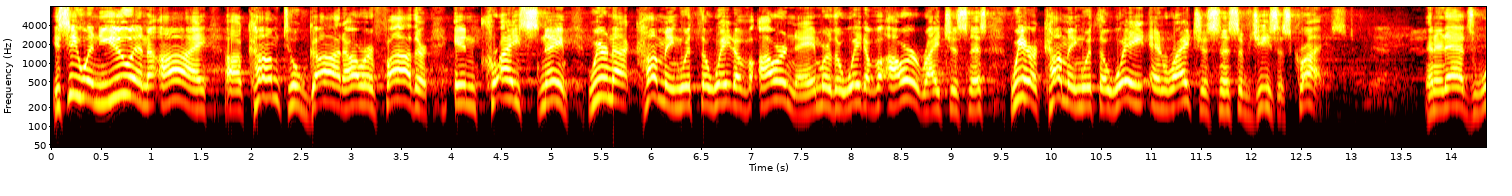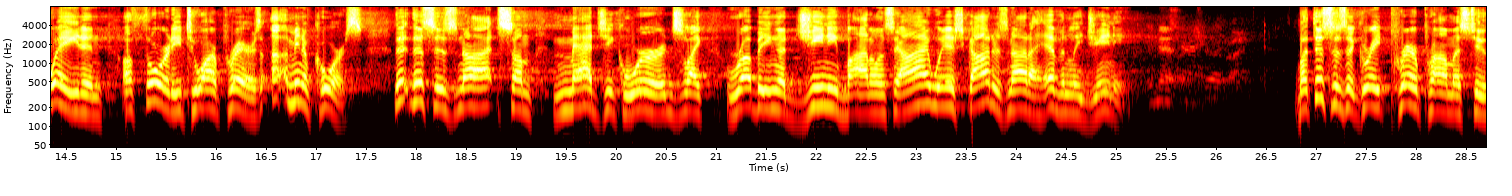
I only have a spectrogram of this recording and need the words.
You see, when you and I uh, come to God, our Father, in Christ's name, we're not coming with the weight of our name or the weight of our righteousness. We are coming with the weight and righteousness of Jesus Christ. And it adds weight and authority to our prayers. I mean, of course, th- this is not some magic words like rubbing a genie bottle and say, I wish God is not a heavenly genie. But this is a great prayer promise to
